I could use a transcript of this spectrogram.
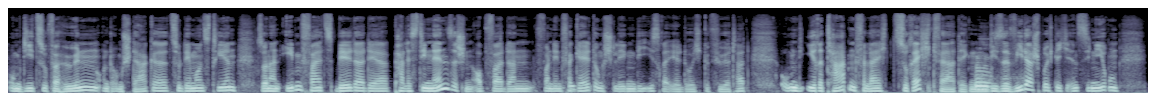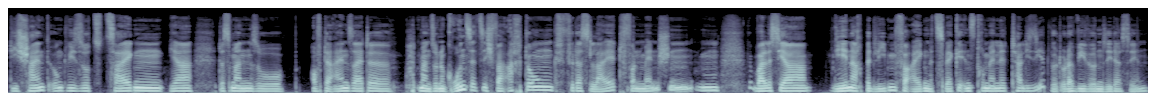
um die zu verhöhnen und um Stärke zu demonstrieren, sondern ebenfalls Bilder der palästinensischen Opfer dann von den Vergeltungsschlägen, die Israel durchgeführt hat, um ihre Taten vielleicht zu rechtfertigen. Mhm. Diese widersprüchliche Inszenierung, die scheint irgendwie so zu zeigen, ja, dass man so auf der einen Seite hat man so eine grundsätzlich Verachtung für das Leid von Menschen, hm, weil es ja je nach Belieben für eigene Zwecke instrumentalisiert wird. Oder wie würden Sie das sehen?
